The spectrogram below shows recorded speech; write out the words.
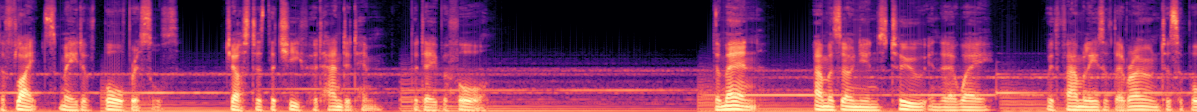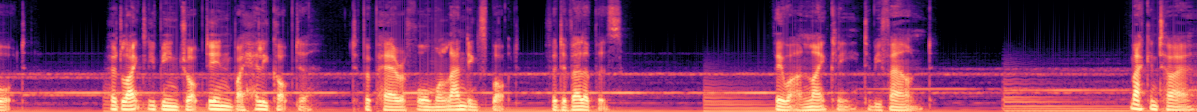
The flights made of boar bristles, just as the chief had handed him the day before. The men, Amazonians too in their way, with families of their own to support, had likely been dropped in by helicopter to prepare a formal landing spot for developers. They were unlikely to be found. McIntyre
